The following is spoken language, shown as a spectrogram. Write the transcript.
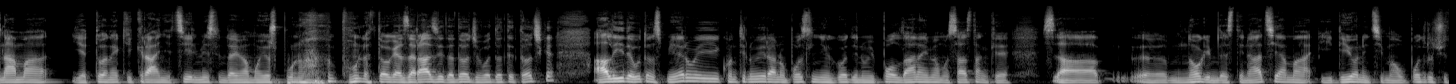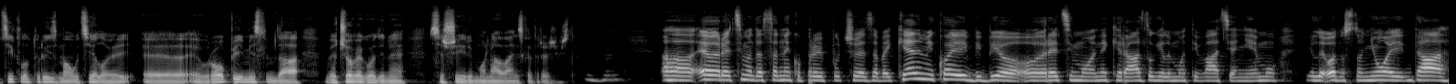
Nama je to neki krajnji cilj, mislim da imamo još puno, puno toga za razvoj da dođemo do te točke, ali ide u tom smjeru i kontinuirano posljednjih godinu i pol dana imamo sastanke sa e, mnogim destinacijama i dionicima u području cikloturizma u cijeloj e, Europi i mislim da već ove godine se širimo na vanjska tržišta. mm evo recimo da sad neko prvi put čuje za Bike koji bi bio recimo neki razlog ili motivacija njemu ili odnosno njoj da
